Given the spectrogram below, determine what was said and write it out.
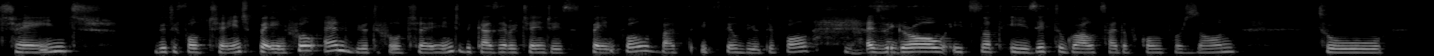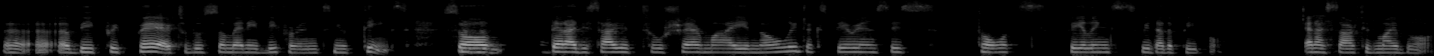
change beautiful change painful and beautiful change because every change is painful but it's still beautiful yes. as we grow it's not easy to go outside of comfort zone to uh, uh, uh be prepared to do so many different new things so mm-hmm. then i decided to share my knowledge experiences thoughts feelings with other people and I started my blog.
